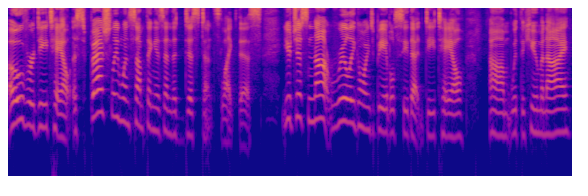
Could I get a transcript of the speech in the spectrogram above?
over detail, especially when something is in the distance like this. You're just not really going to be able to see that detail um, with the human eye.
